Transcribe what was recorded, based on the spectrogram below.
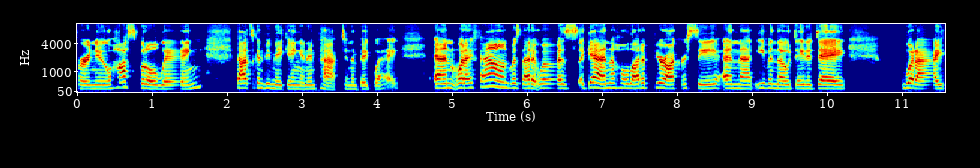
for a new hospital wing that's going to be making an impact in a big way. And what I found was that it was, again, a whole lot of bureaucracy, and that even though day to day, what I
